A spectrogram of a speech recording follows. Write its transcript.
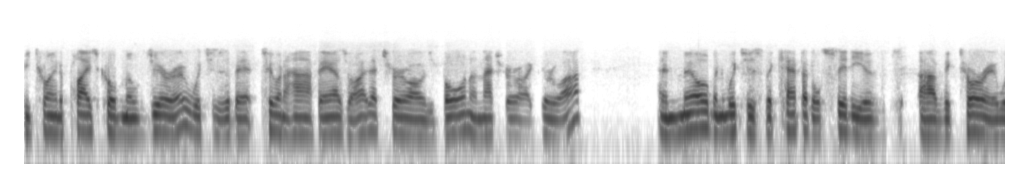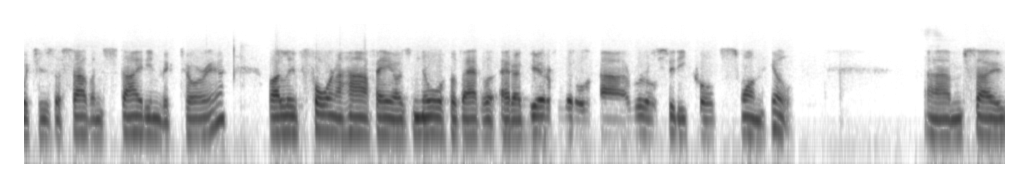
between a place called Mildura, which is about two and a half hours away. That's where I was born and that's where I grew up. And Melbourne, which is the capital city of uh, Victoria, which is a southern state in Victoria. I live four and a half hours north of that at a beautiful little uh, rural city called Swan Hill. Um, so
